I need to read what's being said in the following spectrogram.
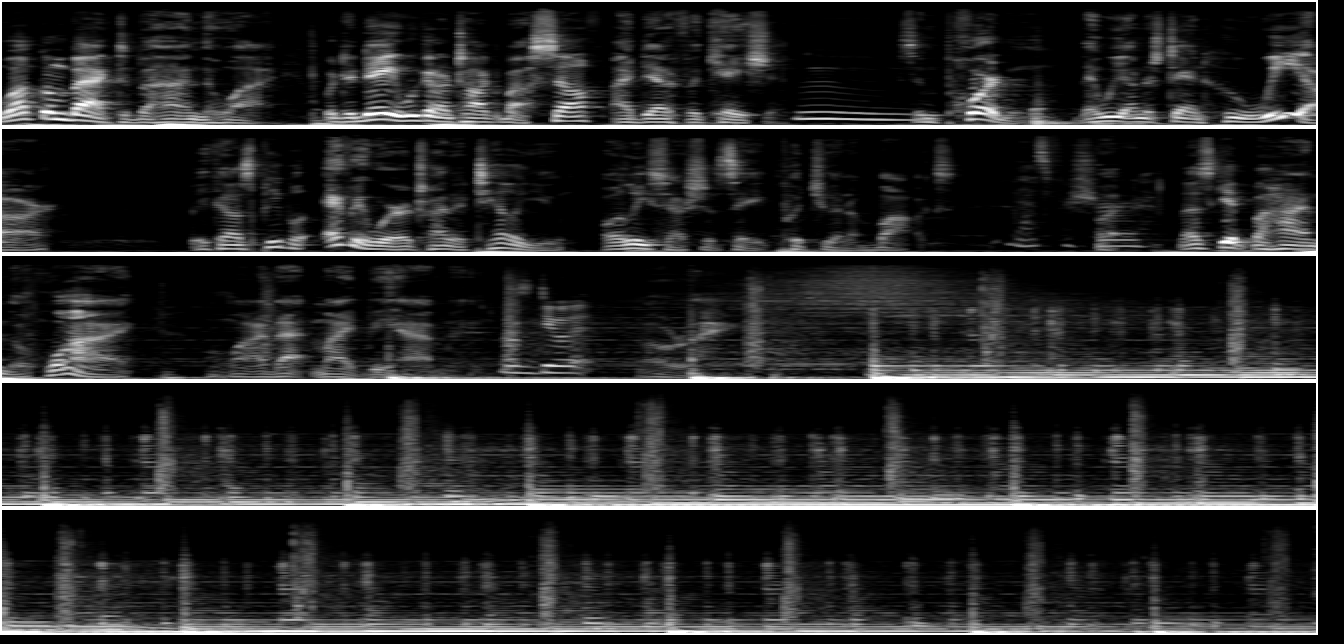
Welcome back to Behind the Why, where today we're going to talk about self identification. Hmm. It's important that we understand who we are because people everywhere are trying to tell you, or at least I should say, put you in a box. That's for sure. Let's get behind the why, why that might be happening. Let's do it. All right.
